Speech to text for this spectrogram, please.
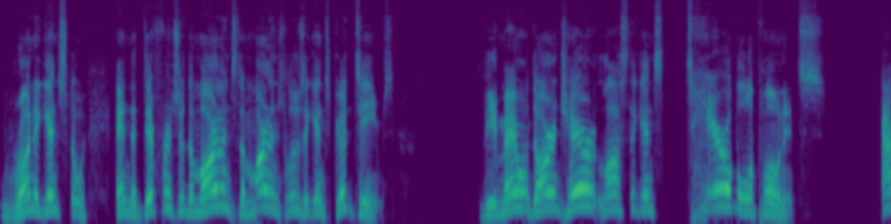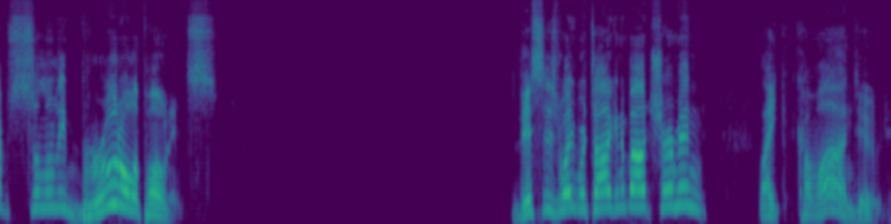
run against the and the difference with the Marlins, the Marlins lose against good teams. The man with orange hair lost against terrible opponents, absolutely brutal opponents. This is what we're talking about, Sherman. Like, come on, dude.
